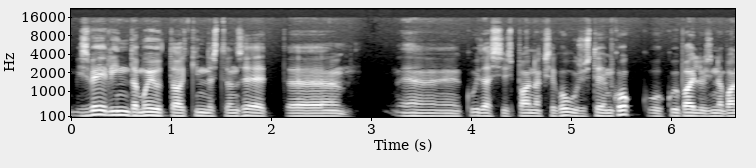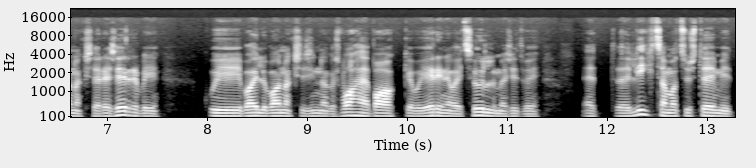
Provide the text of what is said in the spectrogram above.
Mis veel hinda mõjutavad kindlasti, on see, et kuidas siis pannakse kogu süsteem kokku, kui palju sinna pannakse reservi kui palju pannakse sinna kas vahepaake või erinevaid sõlmesid või et lihtsamad süsteemid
